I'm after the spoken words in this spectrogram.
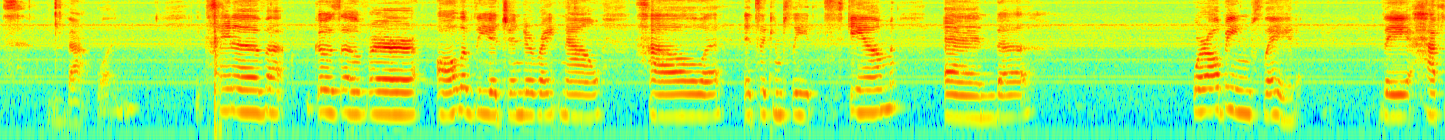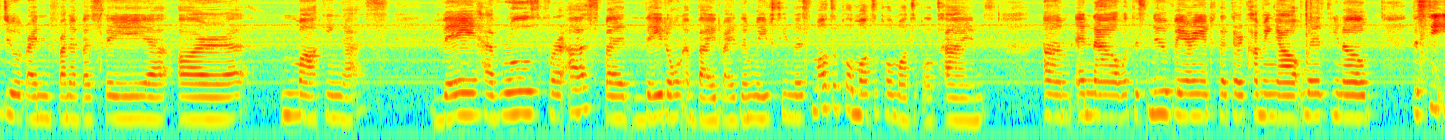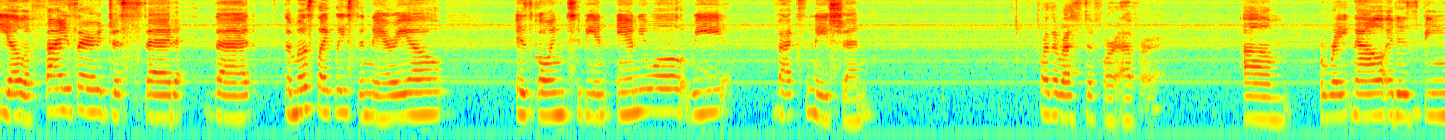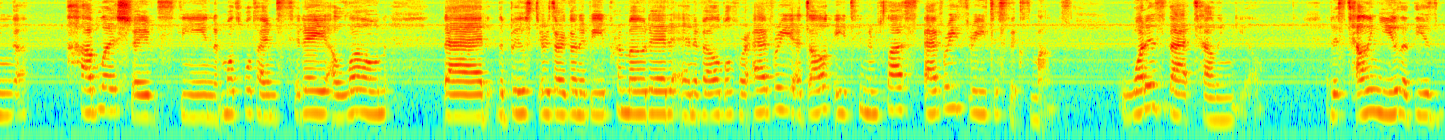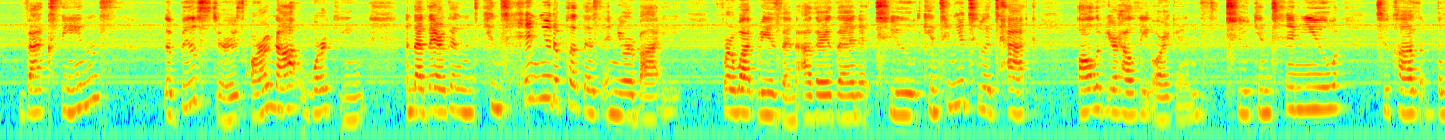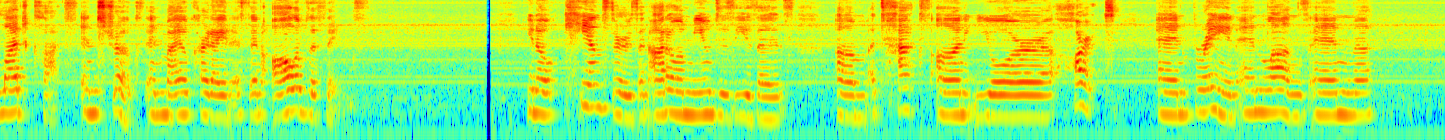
kind of goes over all of the agenda right now, how it's a complete scam, and uh, we're all being played. They have to do it right in front of us. They uh, are mocking us. They have rules for us, but they don't abide by them. We've seen this multiple, multiple, multiple times. Um, and now with this new variant that they're coming out with, you know, the CEO of Pfizer just said that the most likely scenario is going to be an annual revaccination for the rest of forever. Um, right now it is being published. I've seen multiple times today alone that the boosters are going to be promoted and available for every adult 18 and plus every three to six months. What is that telling you? It is telling you that these vaccines, the boosters, are not working and that they are going to continue to put this in your body. For what reason other than to continue to attack all of your healthy organs, to continue to cause blood clots and strokes and myocarditis and all of the things. You know, cancers and autoimmune diseases, um, attacks on your heart, and brain and lungs and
